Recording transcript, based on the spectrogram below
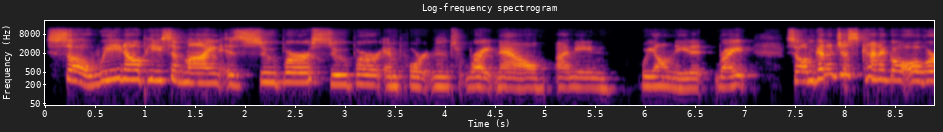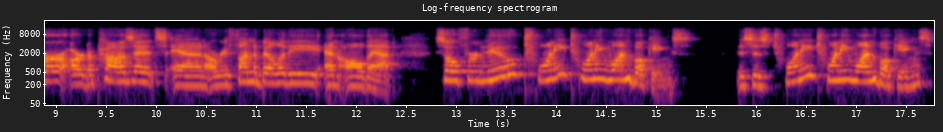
so we know peace of mind is super, super important right now. I mean, we all need it, right? So I'm going to just kind of go over our deposits and our refundability and all that. So for new 2021 bookings, this is 2021 bookings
